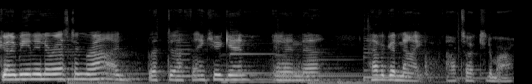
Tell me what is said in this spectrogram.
going to be an interesting ride. But uh, thank you again and uh, have a good night. I'll talk to you tomorrow.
